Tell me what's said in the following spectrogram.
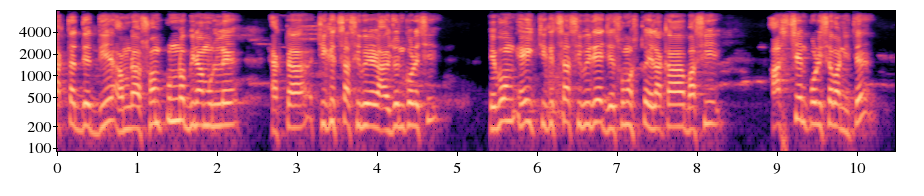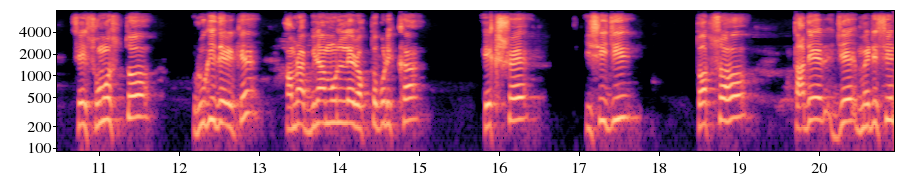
ডাক্তারদের দিয়ে আমরা সম্পূর্ণ বিনামূল্যে একটা চিকিৎসা শিবিরের আয়োজন করেছি এবং এই চিকিৎসা শিবিরে যে সমস্ত এলাকাবাসী আসছেন পরিষেবা নিতে, সেই সমস্ত রুগীদেরকে আমরা বিনামূল্যে রক্ত পরীক্ষা এক্স রে ইসিজি তৎসহ তাদের যে মেডিসিন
